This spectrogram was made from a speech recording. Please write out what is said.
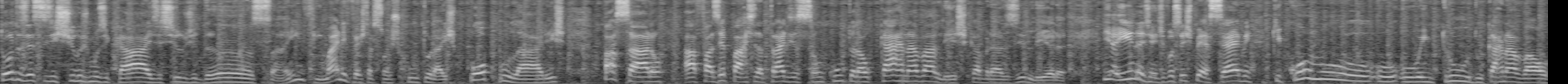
todos esses estilos musicais, estilos de dança, enfim, manifestações culturais populares passaram a fazer parte da tradição cultural carnavalesca brasileira. E aí, né, gente, vocês percebem que como o, o, o intrudo, o carnaval,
